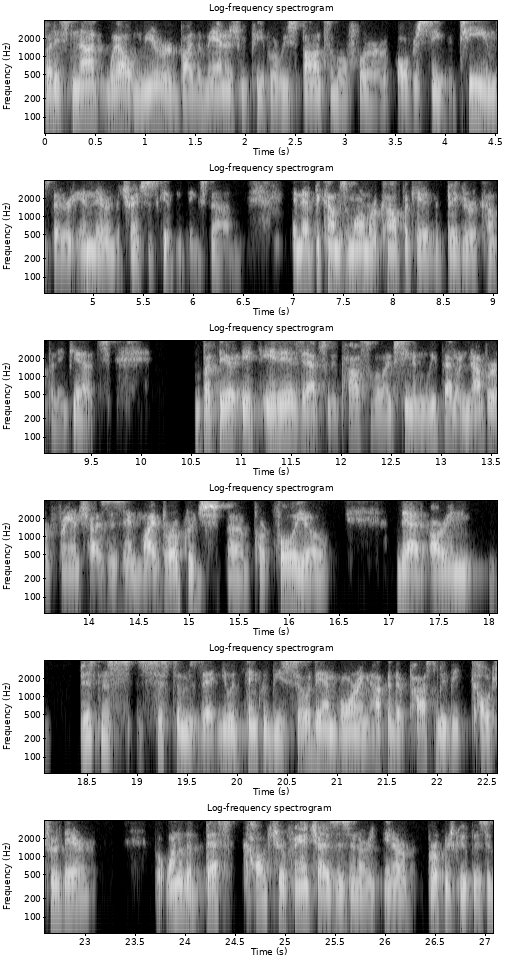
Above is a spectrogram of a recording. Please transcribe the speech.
but it's not well mirrored by the management people responsible for overseeing the teams that are in there in the trenches getting things done. And that becomes more and more complicated the bigger a company gets. But there, it, it is absolutely possible. I've seen them. We've got a number of franchises in my brokerage uh, portfolio that are in business systems that you would think would be so damn boring. How could there possibly be culture there? But one of the best culture franchises in our in our brokerage group is a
